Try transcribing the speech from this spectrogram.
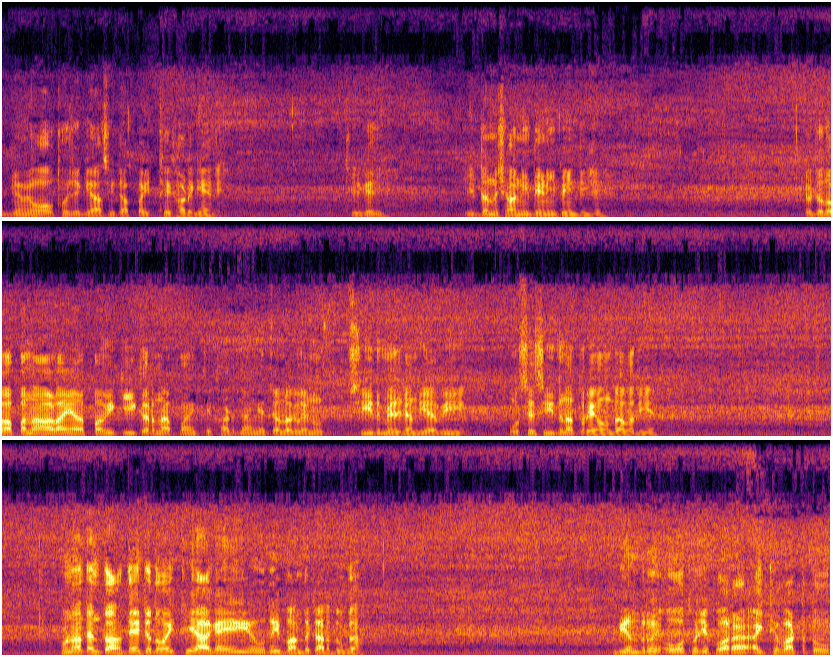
ਜਿਵੇਂ ਉਹ ਉੱਥੋਂ ਜੇ ਗਿਆ ਸੀ ਤਾਂ ਆਪਾਂ ਇੱਥੇ ਖੜ ਗਏ ਆ ਜੀ। ਠੀਕ ਹੈ ਜੀ? ਇਦਾਂ ਨਿਸ਼ਾਨੀ ਦੇਣੀ ਪੈਂਦੀ ਜੇ। ਤੇ ਜਦੋਂ ਆਪਾਂ ਨਾਲ ਆਏ ਆ ਆਪਾਂ ਵੀ ਕੀ ਕਰਨਾ, ਆਪਾਂ ਇੱਥੇ ਖੜ ਜਾਾਂਗੇ ਚਲ ਅਗਲੇ ਨੂੰ ਸੀਧ ਮਿਲ ਜਾਂਦੀ ਆ ਵੀ ਉਸੇ ਸੀਧ ਨਾਲ ਤੁਰਿਆ ਆਉਂਦਾ ਵਧੀਆ। ਹੁਣ ਆ ਤੈਨੂੰ ਦੱਸਦੇ ਆ ਜਦੋਂ ਇੱਥੇ ਆ ਗਏ ਇਹ ਉਦੋਂ ਹੀ ਬੰਦ ਕਰ ਦੂਗਾ ਵੀ ਅੰਦਰੋਂ ਉਹ ਉੱਥੋਂ ਜੇ ਫੁਹਾਰਾ, ਇੱਥੇ ਵੱਟ ਤੋਂ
